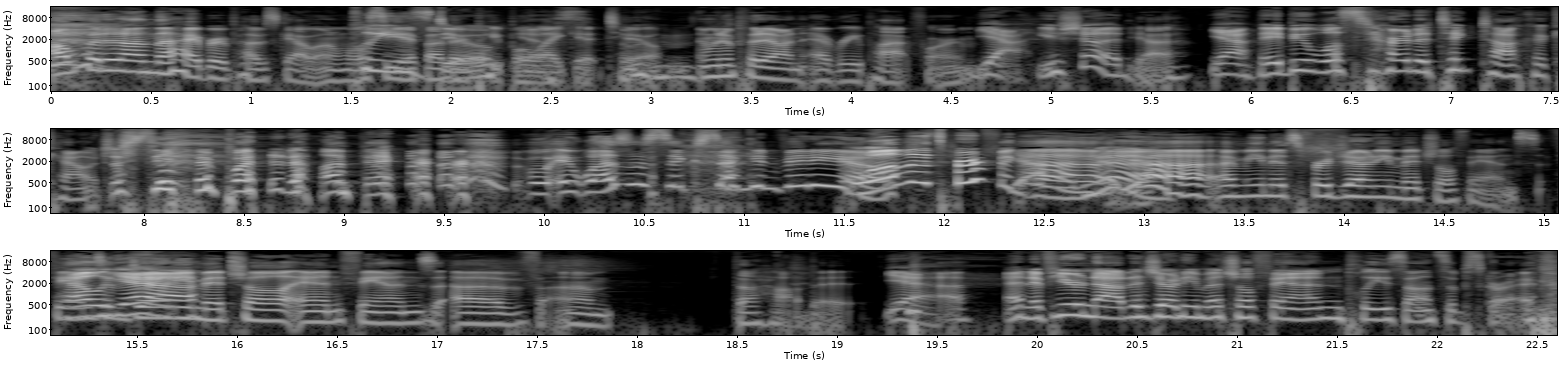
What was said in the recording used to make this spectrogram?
I'll put it on the Hybrid Pub Scout one. We'll see Please if other people Yes. like it too. Mhm. I'm gonna put it on every platform. Yeah, you should. Yeah. Yeah, maybe we'll start a TikTok account just can put it on there. It was a six second video. Well, that's perfect yeah, then. yeah, I mean, it's for Joni Mitchell fans, fans Hell of yeah. Joni Mitchell, and fans of um, The Hobbit. Yeah. And if you're not a Joni Mitchell fan, please unsubscribe.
